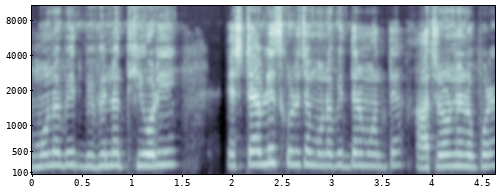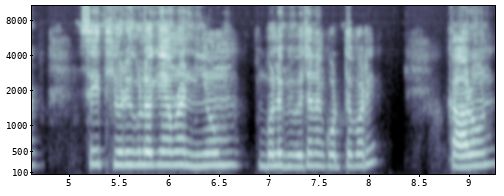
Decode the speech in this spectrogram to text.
মনোবিদ বিভিন্ন থিওরি এস্টাবলিশ করেছে মনোবিদদের মধ্যে আচরণের উপরে। সেই থিওরিগুলোকে আমরা নিয়ম বলে বিবেচনা করতে পারি। কারণ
